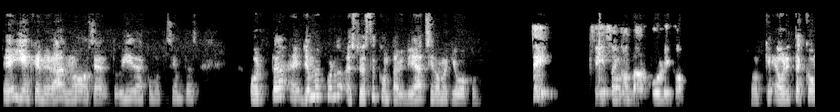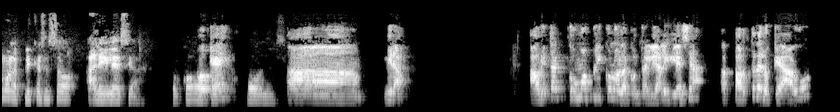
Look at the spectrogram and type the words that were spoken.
Eh, y en general, ¿no? O sea, en tu vida, ¿cómo te sientes? Ahorita, eh, yo me acuerdo, estudiaste contabilidad, si no me equivoco. Sí, sí, soy contador público. Ok, ahorita, ¿cómo le aplicas eso a la iglesia? ok. Ah, Mira, ahorita, ¿cómo aplico lo de la contabilidad a la iglesia? Aparte de lo que hago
